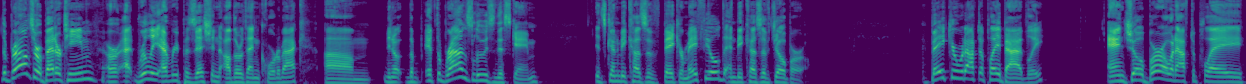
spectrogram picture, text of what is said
The Browns are a better team, or at really every position other than quarterback. Um, you know, the, if the Browns lose this game, it's going to be because of Baker Mayfield and because of Joe Burrow. Baker would have to play badly, and Joe Burrow would have to play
